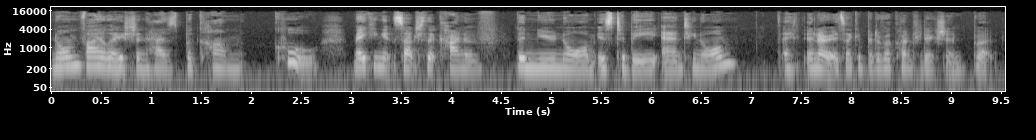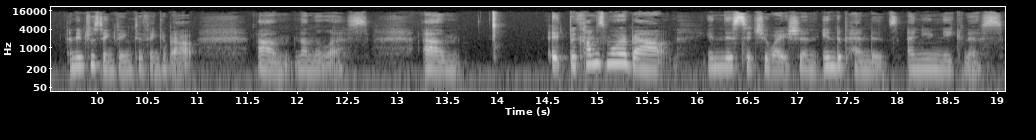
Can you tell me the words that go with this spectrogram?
Norm violation has become cool, making it such that kind of the new norm is to be anti norm. I, I, know it's like a bit of a contradiction, but an interesting thing to think about um, nonetheless. Um, it becomes more about, in this situation, independence and uniqueness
